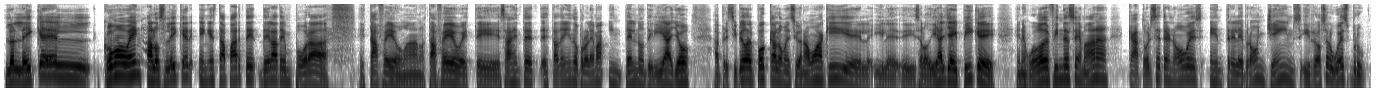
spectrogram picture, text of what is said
los Lakers, cómo ven a los Lakers en esta parte de la temporada. Está feo, mano, está feo. Este, esa gente está teniendo problemas internos, diría yo. Al principio del podcast lo mencionamos aquí y, y se lo dije al JP que en el juego de fin de semana 14 turnovers entre LeBron James y Russell Westbrook.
